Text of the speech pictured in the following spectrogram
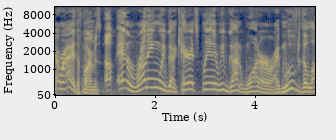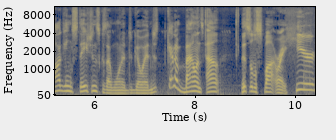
All right, the farm is up and running. We've got carrots planted. We've got water. I moved the logging stations because I wanted to go ahead and just kind of balance out this little spot right here.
